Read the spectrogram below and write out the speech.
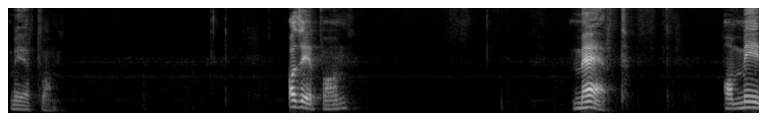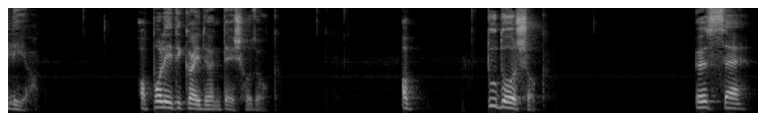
miért van. Azért van, mert a média, a politikai döntéshozók, a tudósok, össze-vissza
